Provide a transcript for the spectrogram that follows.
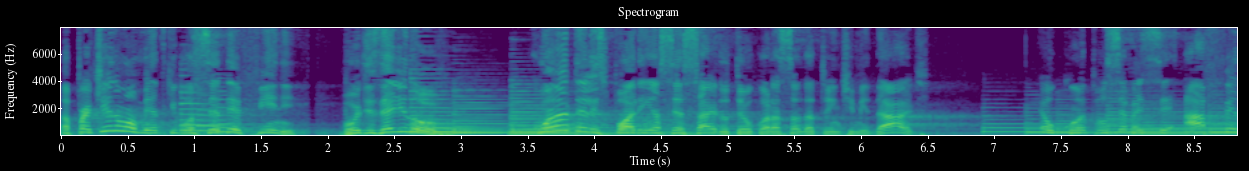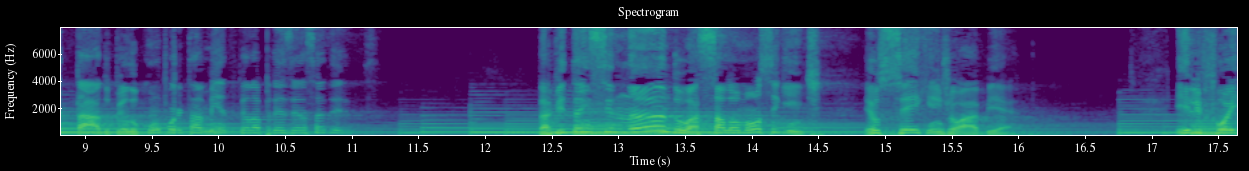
A partir do momento que você define, vou dizer de novo, quanto eles podem acessar do teu coração, da tua intimidade, é o quanto você vai ser afetado pelo comportamento, pela presença deles. Davi está ensinando a Salomão o seguinte: eu sei quem Joabe é. Ele foi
